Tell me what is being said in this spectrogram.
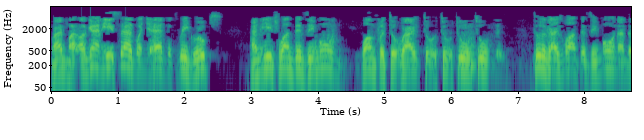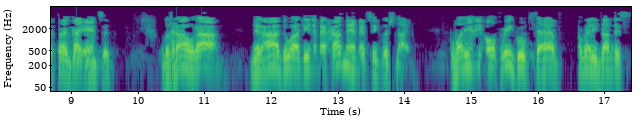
Right? Again, he said when you had the three groups, and each one did zimun, one for two, right? Two, two, two, two, two of the guys wanted zimun, and the third guy answered. What do you need all three groups to have already done this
